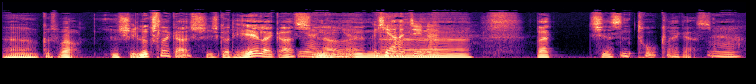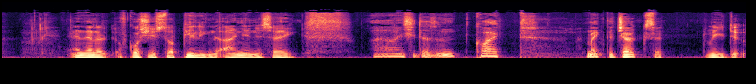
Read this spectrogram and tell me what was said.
Because well, she looks like us, she's got hair like us, Yeah, you know, yeah. and Yeah, I do know. uh, But she doesn't talk like us. Uh, And then, uh, of course, you start peeling the onion. You say, well, and she doesn't quite make the jokes that we do.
